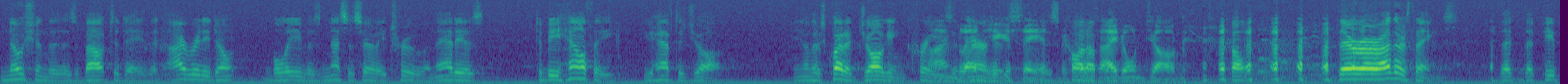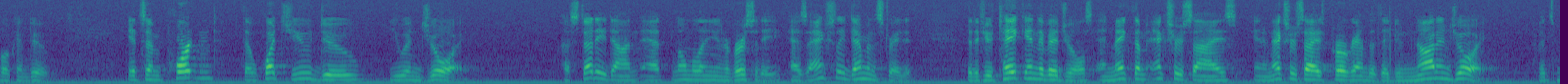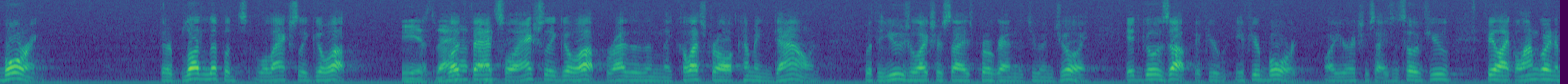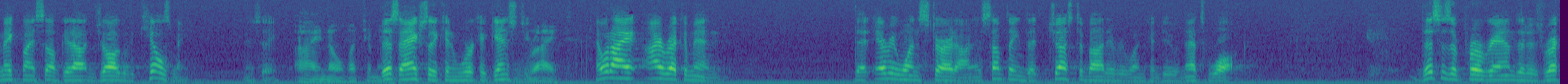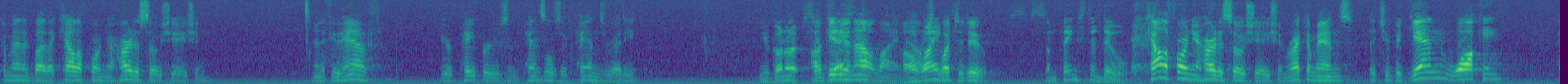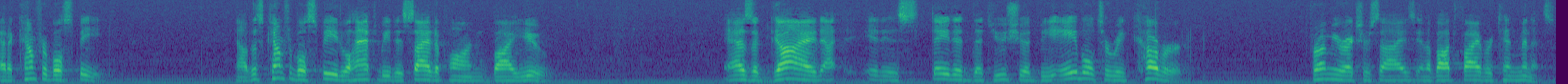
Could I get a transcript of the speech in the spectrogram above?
notion that is about today that I really don't believe is necessarily true, and that is to be healthy, you have to jog. You know, there's quite a jogging craze. I'm glad America to hear you say it because up I don't jog. well, there are other things that, that people can do. It's important that what you do, you enjoy. A study done at Loma Linda University has actually demonstrated that if you take individuals and make them exercise in an exercise program that they do not enjoy, if it's boring, their blood lipids will actually go up. Is that blood fats will actually go up rather than the cholesterol coming down with the usual exercise program that you enjoy. It goes up if you're if you're bored while you're exercising. So if you feel like, well, I'm going to make myself get out and jog if it kills me, you see, I know what you mean. this actually can work against you. Right. Now, what I, I recommend that everyone start on is something that just about everyone can do, and that's walk. This is a program that is recommended by the California Heart Association. And if you have your papers and pencils or pens ready, You're going to I'll give you an outline All right. what to do. Some things to do. California Heart Association recommends that you begin walking at a comfortable speed. Now, this comfortable speed will have to be decided upon by you. As a guide, it is stated that you should be able to recover from your exercise in about five or ten minutes.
